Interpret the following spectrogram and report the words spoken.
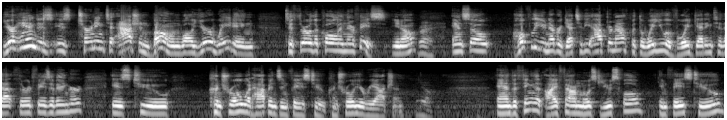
Your hand is is turning to ash and bone while you're waiting to throw the coal in their face, you know? Right. And so hopefully you never get to the aftermath, but the way you avoid getting to that third phase of anger is to control what happens in phase 2, control your reaction. Yeah. And the thing that I found most useful in phase 2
